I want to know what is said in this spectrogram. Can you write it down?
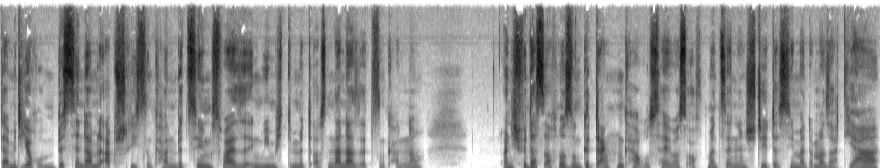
damit ich auch ein bisschen damit abschließen kann, beziehungsweise irgendwie mich damit auseinandersetzen kann. Ne? Und ich finde das auch mal so ein Gedankenkarussell, was oftmals dann entsteht, dass jemand immer sagt, ja,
